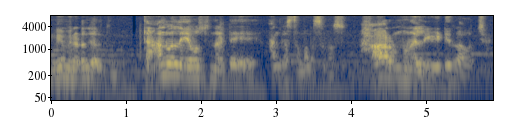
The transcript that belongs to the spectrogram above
మేము వినడం జరుగుతుంది. దానివల్ల ఏమొస్తుందంటే అంగస్తమన సమస్య హార్మోనల్ ఈడి రావచ్చండి.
